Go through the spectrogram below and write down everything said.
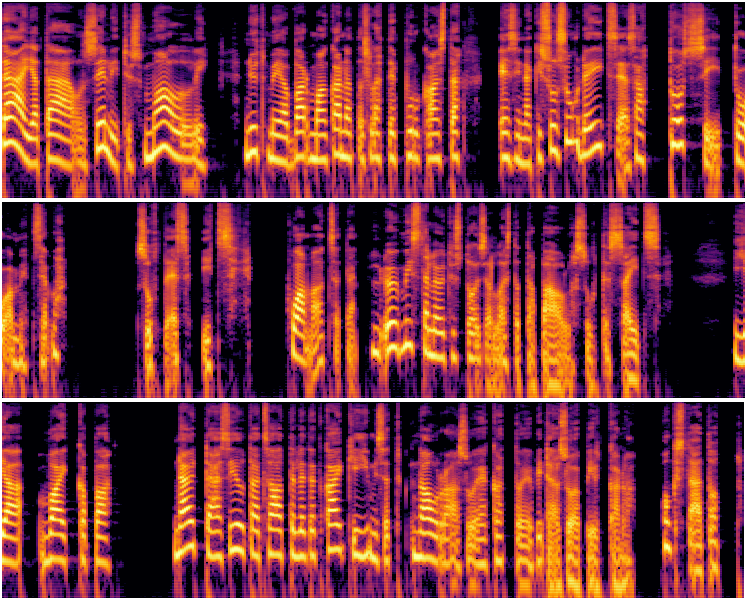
tämä ja tämä on selitysmalli. Nyt meidän varmaan kannattaisi lähteä purkaan sitä ensinnäkin sun suhde itseä. Sä oot tosi tuomitseva suhteessa itseen. Huomaat sä tämän? Mistä löytyisi toisenlaista tapaa olla suhteessa itseen? Ja vaikkapa näyttää siltä, että sä ajattelet, että kaikki ihmiset nauraa sua ja katsoo ja pitää sua pilkkana. Onko tämä totta?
